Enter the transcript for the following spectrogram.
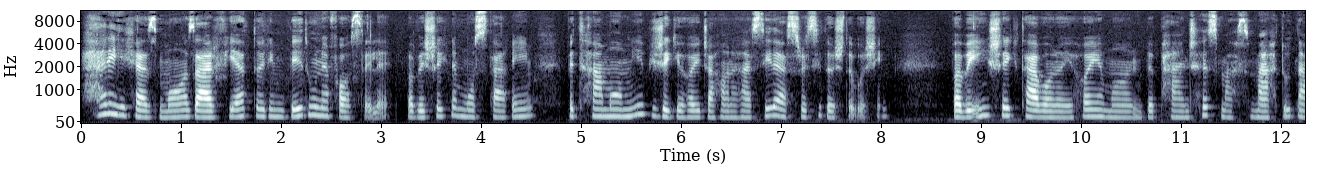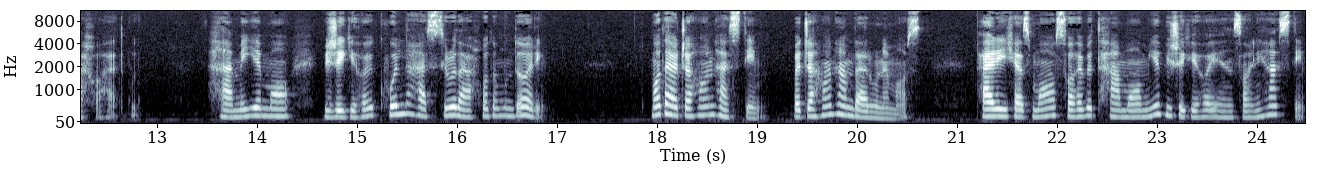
هر یک از ما ظرفیت داریم بدون فاصله و به شکل مستقیم به تمامی ویژگی های جهان هستی دسترسی داشته باشیم و به این شکل توانایی هایمان به پنج حس محدود نخواهد بود. همه ما ویژگی های کل هستی رو در خودمون داریم. ما در جهان هستیم و جهان هم درون ماست. هر یک از ما صاحب تمامی ویژگی های انسانی هستیم.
